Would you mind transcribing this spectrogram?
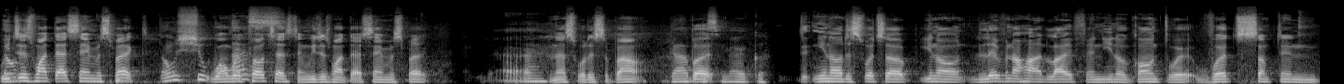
We just want that same respect. Don't shoot When we're us. protesting, we just want that same respect. Uh, and that's what it's about. God but bless America. you know, to switch up, you know, living a hard life and you know, going through it. What's something?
